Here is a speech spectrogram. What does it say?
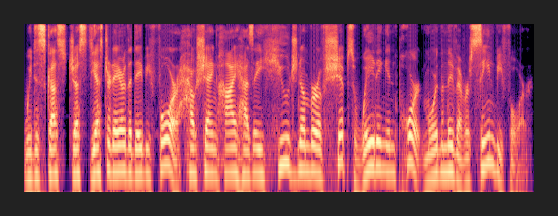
We discussed just yesterday or the day before how Shanghai has a huge number of ships waiting in port, more than they've ever seen before.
